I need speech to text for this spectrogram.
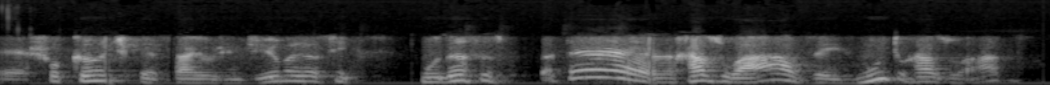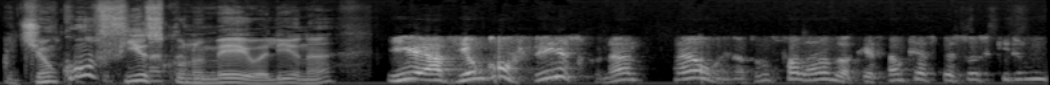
É chocante pensar hoje em dia, mas assim, mudanças até razoáveis, muito razoáveis. E tinha um confisco no meio ali, né? E havia um confisco, né? Não, nós estamos falando, a questão é que as pessoas queriam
